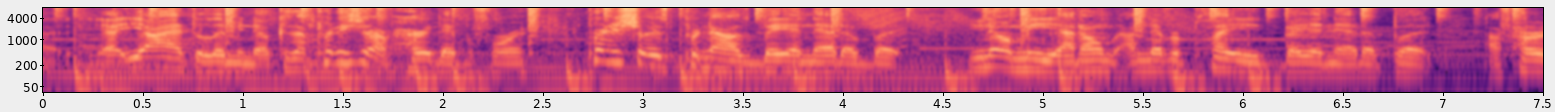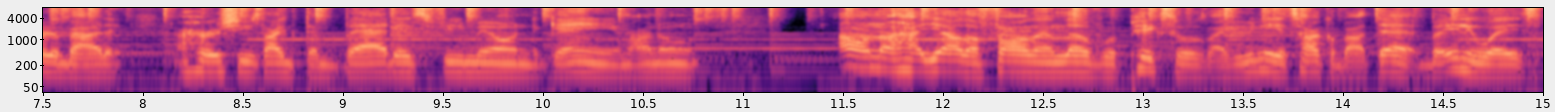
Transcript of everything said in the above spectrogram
Uh, y- y'all have to let me know because I'm pretty sure I've heard that before. I'm pretty sure it's pronounced Bayonetta, but you know me, I don't, I never played Bayonetta, but I've heard about it. I heard she's like the baddest female in the game. I don't, I don't know how y'all are falling in love with pixels. Like we need to talk about that. But anyways,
